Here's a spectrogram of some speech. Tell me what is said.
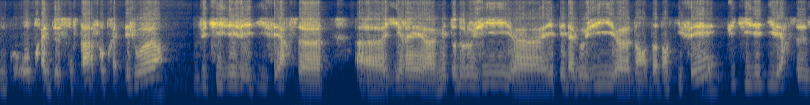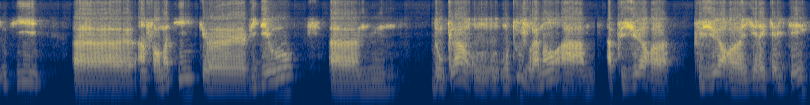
donc, auprès de son staff, auprès de ses joueurs, d'utiliser les diverses euh, euh, méthodologie euh, et pédagogie euh, dans, dans, dans, ce qu'il fait, d'utiliser divers outils informatiques, vidéo. Donc là, on, touche vraiment à, plusieurs, plusieurs je dirais, qualités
